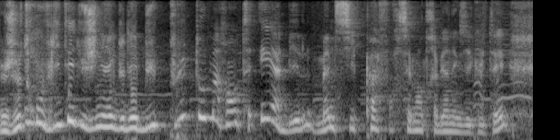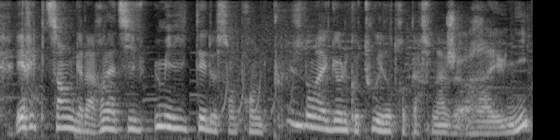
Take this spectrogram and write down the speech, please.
Je trouve l'idée du générique de début plutôt marrante et habile, même si pas forcément très bien exécutée. Eric Tsang a la relative humilité de s'en prendre plus dans la gueule que tous les autres personnages réunis.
